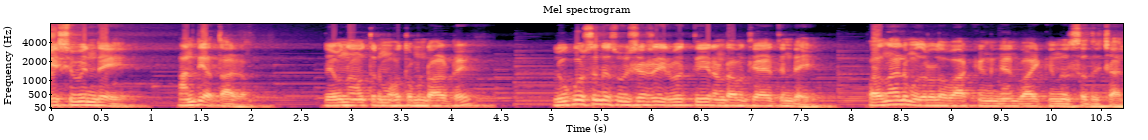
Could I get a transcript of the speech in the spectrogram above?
യേശുവിന്റെ അന്ത്യത്താഴം. ദൈവനാമത്തിന് മഹത്വമുണ്ടാകട്ടെ. ലൂക്കോസിന്റെ സുവിശേഷം ഇരുപത്തി രണ്ടാം അധ്യായത്തിന്റെ പതിനാല് മുതലുള്ള വാക്യങ്ങൾ ഞാൻ വായിക്കുന്നത് ശ്രദ്ധിച്ചാൽ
